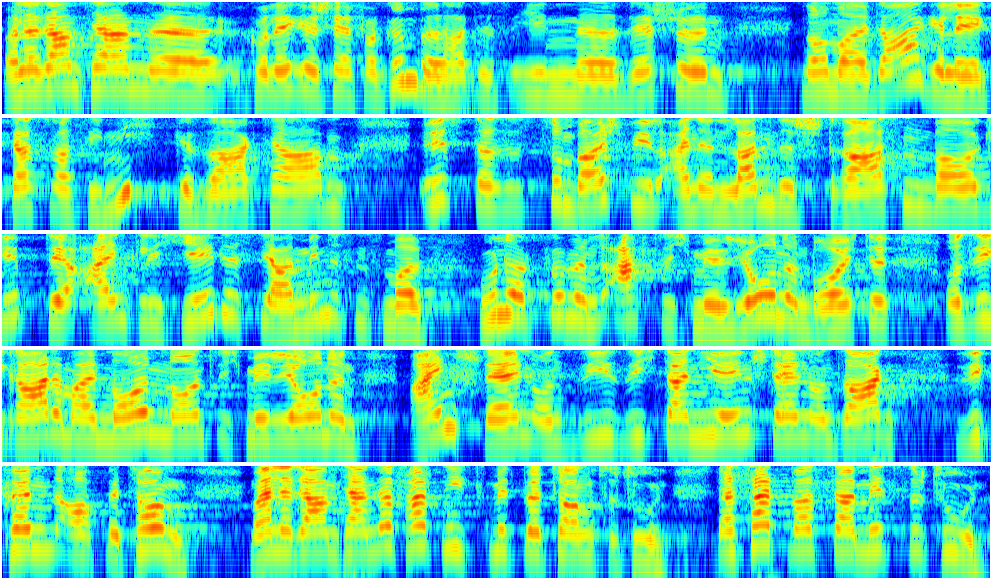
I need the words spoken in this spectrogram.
Meine Damen und Herren, äh, Kollege Schäfer-Gümbel hat es Ihnen äh, sehr schön noch einmal dargelegt. Das, was Sie nicht gesagt haben, ist, dass es z.B. einen Landesstraßenbau gibt, der eigentlich jedes Jahr mindestens einmal 185 Millionen € bräuchte, und Sie gerade einmal 99 Millionen € einstellen und Sie sich dann hier hinstellen und sagen, Sie können auch Beton. Meine Damen und Herren, das hat nichts mit Beton zu tun. Das hat etwas damit zu tun,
